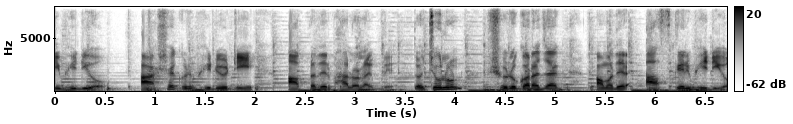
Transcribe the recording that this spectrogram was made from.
এই ভিডিও। আশা করি ভিডিওটি আপনাদের ভালো লাগবে। তো চলুন শুরু করা যাক আমাদের আজকের ভিডিও।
